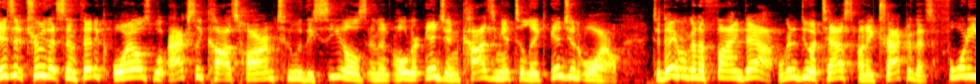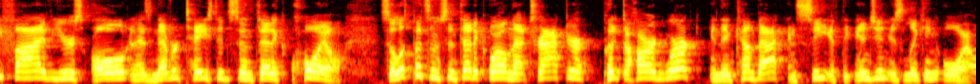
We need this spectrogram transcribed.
Is it true that synthetic oils will actually cause harm to the seals in an older engine, causing it to leak engine oil? Today we're going to find out. We're going to do a test on a tractor that's 45 years old and has never tasted synthetic oil. So let's put some synthetic oil in that tractor, put it to hard work, and then come back and see if the engine is leaking oil.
